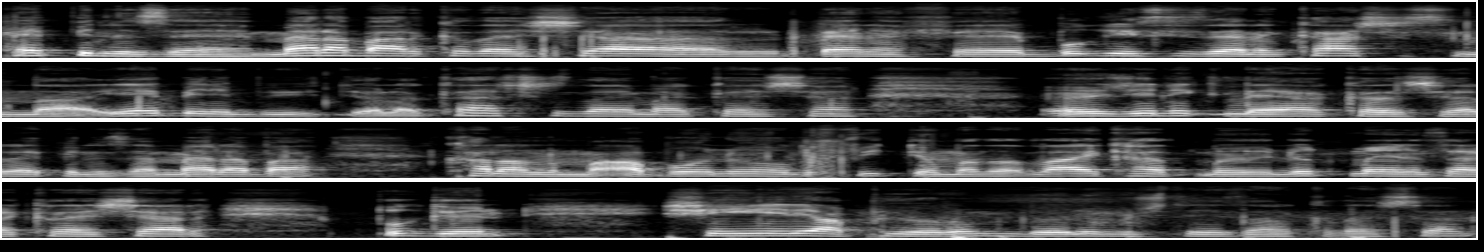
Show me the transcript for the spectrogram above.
Hepinize merhaba arkadaşlar. Ben Efe. Bugün sizlerin karşısında yepyeni bir videoyla karşınızdayım arkadaşlar. Öncelikle arkadaşlar hepinize merhaba. Kanalıma abone olup videoma da like atmayı unutmayınız arkadaşlar. Bugün şehir yapıyorum. Bölüm 3'teyiz arkadaşlar.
